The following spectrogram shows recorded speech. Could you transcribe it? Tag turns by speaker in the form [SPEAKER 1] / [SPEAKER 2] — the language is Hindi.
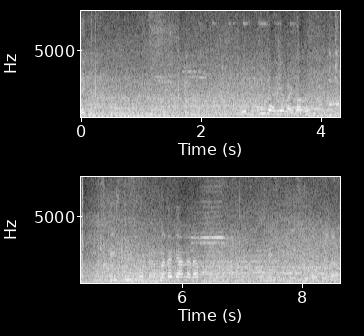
[SPEAKER 1] एक।
[SPEAKER 2] वो कितनी जा रही है भाई साहब? बीस तीस फुट मैंने क्या लेना? बीस तीस फुट होगी ना?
